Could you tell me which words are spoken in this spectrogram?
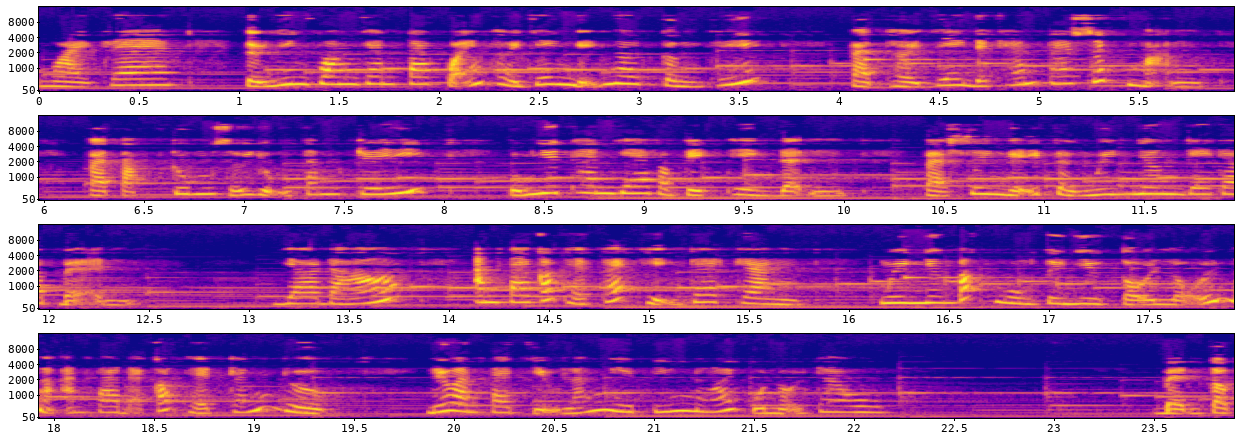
Ngoài ra, tự nhiên quăng cho anh ta khoảng thời gian nghỉ ngơi cần thiết và thời gian để khám phá sức mạnh và tập trung sử dụng tâm trí, cũng như tham gia vào việc thiền định và suy nghĩ về nguyên nhân gây ra bệnh. Do đó, anh ta có thể phát hiện ra rằng nguyên nhân bắt nguồn từ nhiều tội lỗi mà anh ta đã có thể tránh được nếu anh ta chịu lắng nghe tiếng nói của nỗi đau. Bệnh tật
